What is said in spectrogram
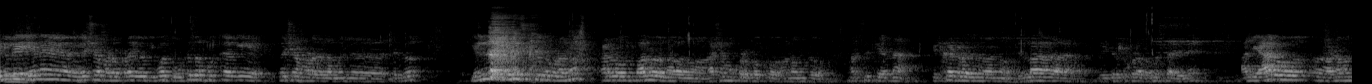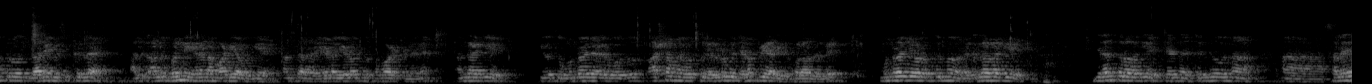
ಎಲ್ಲಿ ಏನೇ ಯೋಚನೆ ಮಾಡೋ ಕೂಡ ಇವತ್ತು ಇವತ್ತು ಊಟದ ಹಬ್ಬಕ್ಕಾಗಿ ಯೋಚನೆ ಮಾಡೋದಲ್ಲ ಮಂಜು ಚಂದ್ರು. ಎಲ್ಲ ಏನೇ ಸಿಕ್ಕಿದ್ರು ಕೂಡ ಅದರಲ್ಲಿ ಒಂದು ಪಾಲು ನಾವು ಆಶ್ರಮ ಕೊಡಬೇಕು ಅನ್ನೋ ಒಂದು ಮನಸ್ಥಿತಿಯನ್ನು ಇಟ್ಕೊಂಡಿರೋದನ್ನು ನಾನು ಎಲ್ಲ ಇದರಲ್ಲೂ ಕೂಡ ಗಮನಿಸ್ತಾ ಇದ್ದೀನಿ. ಅಲ್ಲಿ ಯಾರು ಹಣವಂತರು ದಾರಿಗಳು ಸಿಕ್ಕಿದ್ರೆ ಅಲ್ಲಿ ಅಲ್ಲಿ ಬನ್ನಿ ಏನಾರ ಮಾಡಿ ಅವ್ರಿಗೆ ಅಂತ ಹೇಳೋ ಹೇಳುವಂಥ ಇಟ್ಟಿದ್ದೇನೆ. ಹಂಗಾಗಿ ಇವತ್ತು ಮುನ್ರಾಜ್ ಆಗಿರ್ಬೋದು ಆಶ್ರಮ ಇವತ್ತು ಎಲ್ರಿಗೂ ಜನಪ್ರಿಯ ಆಗಿದೆ ಕೋಲಾರದಲ್ಲಿ. ಮುನ್ರಾಜ್ ಅವರದ್ದನ್ನು ರೆಗ್ಯುಲರ್ ಆಗಿ ನಿರಂತರವಾಗಿ ಚಂದ ಚಂದುವಿನ ಸಲಹೆ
